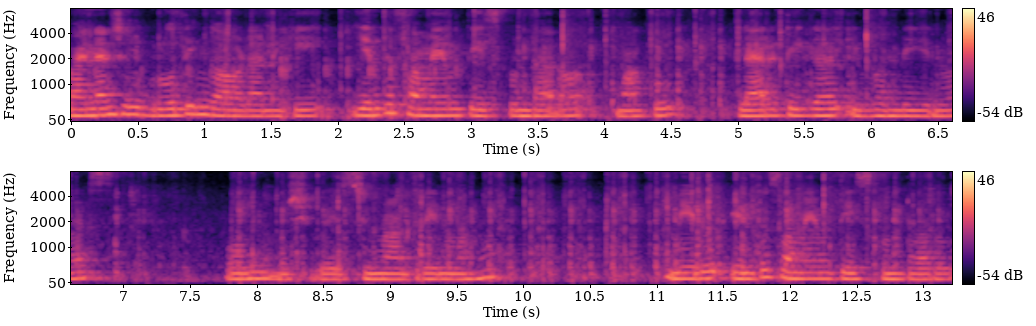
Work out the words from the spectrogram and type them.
ఫైనాన్షియల్ గ్రోతింగ్ కావడానికి ఎంత సమయం తీసుకుంటారో మాకు క్లారిటీగా ఇవ్వండి యూనివర్స్. ఓం నమ శివాయ శ్రీమాత్రే నమ. మీరు ఎంత సమయం తీసుకుంటారు?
